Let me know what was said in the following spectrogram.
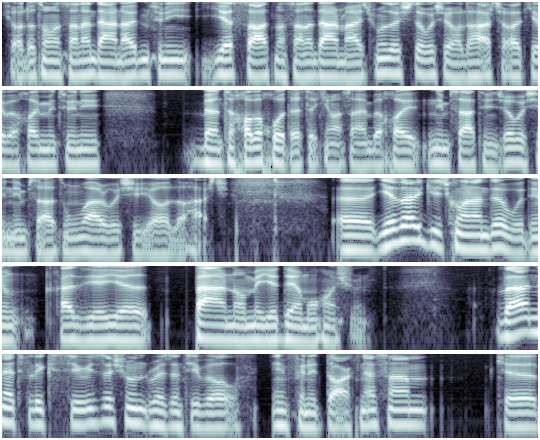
که حالا تو مثلا در نهایت می‌تونی یه ساعت مثلا در مجموع داشته باشی. حالا هر چقدر که بخوای می‌تونی به انتخاب خودته که مثلا بخوای نیم ساعت اینجا باشی نیم ساعت اونور باشی یا حالا هرچی. یه ذره گیج کننده بود این قضیه برنامه دمو هاشون و نتفلیکس سیریزشون Resident Evil Infinite Darkness هم که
